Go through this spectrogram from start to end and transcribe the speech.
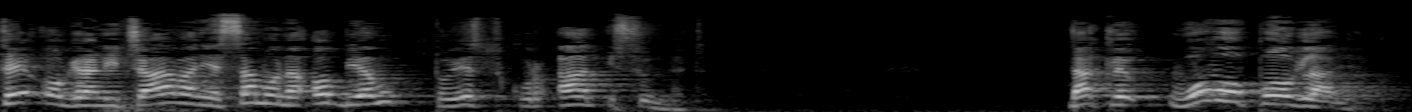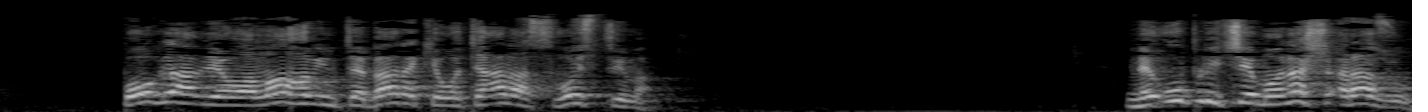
te ograničavanje samo na objavu, to jest Kur'an i sunnet. Dakle, u ovo poglavlje, poglavlje o Allahovim tebareke o ta'ala svojstvima, ne uplićemo naš razum,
